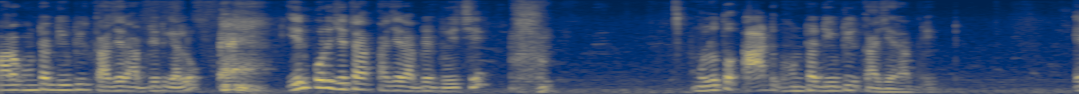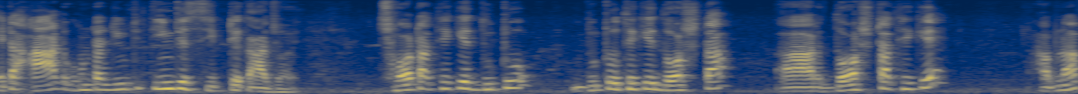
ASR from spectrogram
বারো ঘণ্টা ডিউটির কাজের আপডেট গেল। এরপরে যেটা কাজের আপডেট রয়েছে, মূলত আট ঘণ্টা ডিউটির কাজের আপডেট এটা আট ঘণ্টা ডিউটি তিনটে শিফটে কাজ হয়। ছটা থেকে দুটো দুটো থেকে দশটা, আর দশটা থেকে আপনার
